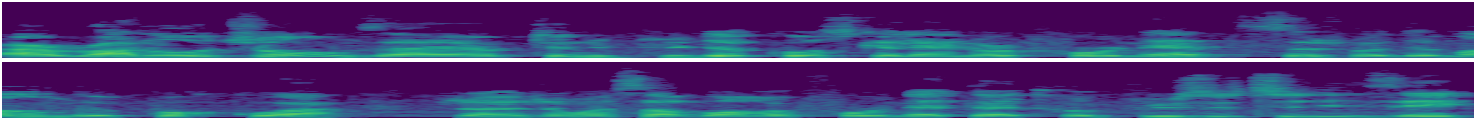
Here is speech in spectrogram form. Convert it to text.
Ronald Jones a obtenu plus de courses que Leonard Fournette. Ça, je me demande pourquoi. J'aimerais savoir Fournette être plus utilisé.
